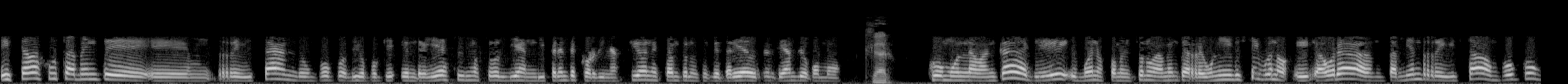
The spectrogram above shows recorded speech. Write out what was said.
Estaba, justamente eh, revisando un poco, digo, porque en realidad estuvimos todo el día en diferentes coordinaciones, tanto en la Secretaría de Frente Amplio como claro como en la bancada que, bueno, comenzó nuevamente a reunirse y bueno, eh, ahora también revisaba un poco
